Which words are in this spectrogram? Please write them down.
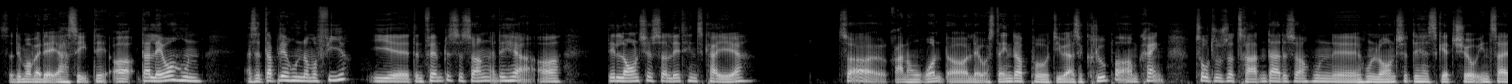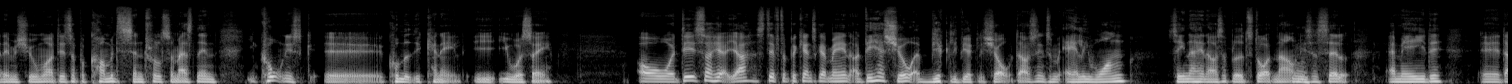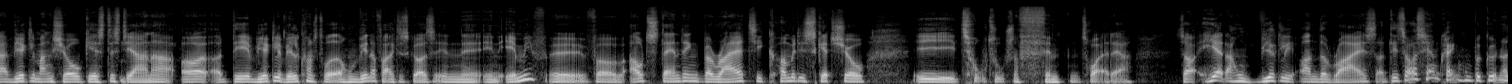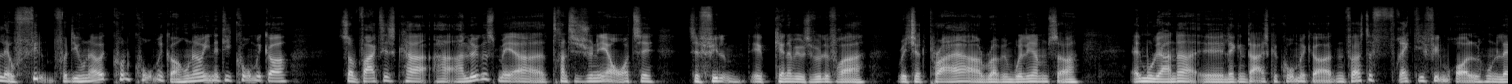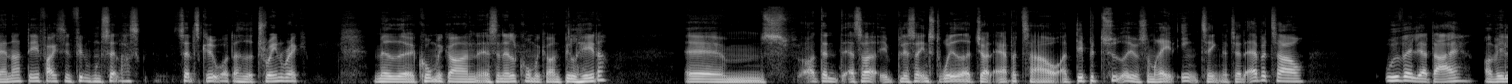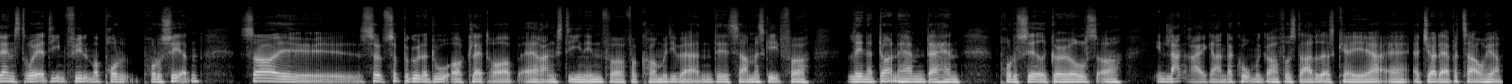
Så det må være der, jeg har set det. Og der laver hun, altså der bliver hun nummer 4 i øh, den femte sæson af det her, og det launcher så lidt hendes karriere. Så render hun rundt og laver stand-up på diverse klubber. Omkring 2013, der er det så, hun, øh, hun launcher det her sketch show Inside Amy Schumer, og det er så på Comedy Central, som er sådan en ikonisk øh, komediekanal i, i USA. Og det er så her, jeg stifter bekendtskab med hende, og det her show er virkelig, virkelig sjovt. Der er også en som Ali Wong, senere hen også er blevet et stort navn mm. i sig selv, er med i det. Øh, der er virkelig mange sjove gæstestjerner, og, og det er virkelig velkonstrueret, og hun vinder faktisk også en, øh, en Emmy øh, for Outstanding Variety Comedy Sketch Show i 2015, tror jeg det er. Så her der er hun virkelig on the rise, og det er så også her omkring, hun begynder at lave film, fordi hun er jo ikke kun komiker, hun er jo en af de komikere, som faktisk har, har, har lykkedes med at transitionere over til, til film. Det kender vi jo selvfølgelig fra Richard Pryor og Robin Williams og alle mulige andre øh, legendariske komikere. Og den første rigtige filmrolle, hun lander, det er faktisk en film, hun selv, har, selv skriver, der hedder Trainwreck, med øh, komikeren, SNL-komikeren Bill Hader. Øhm, og den altså, bliver så instrueret af Judd Apatow, og det betyder jo som regel én ting, når Judd Apatow udvælger dig og vælger at instruere din film og produ- producere den, så, øh, så, så begynder du at klatre op af rangstigen inden for, for comedy-verdenen. Det samme er sket for Leonard Dunham, da han producerede Girls, og en lang række andre komikere har fået startet deres karriere af, af Judd Apatow her.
